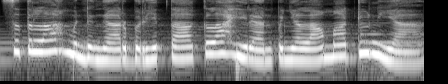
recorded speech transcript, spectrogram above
Setelah mendengar berita kelahiran penyelamat dunia,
